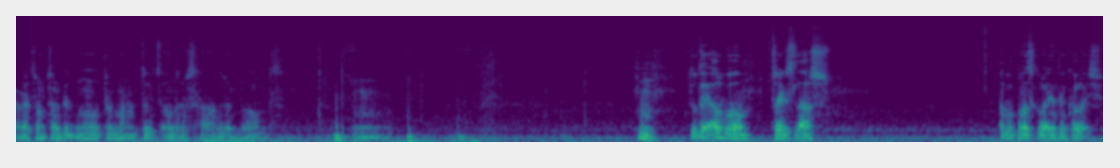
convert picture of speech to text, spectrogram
Return target no, permanent to its owner's hand, rebound. Hmm. hmm. Tutaj albo Trail Slash, albo po raz kolejny ten koleś.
